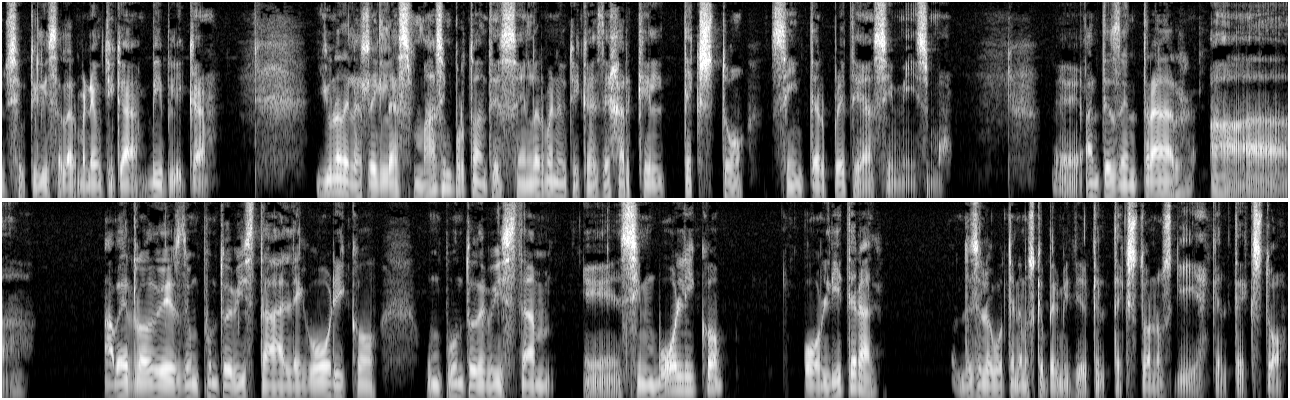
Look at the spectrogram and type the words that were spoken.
se utiliza la hermenéutica bíblica. Y una de las reglas más importantes en la hermenéutica es dejar que el texto se interprete a sí mismo. Eh, antes de entrar a verlo desde un punto de vista alegórico, un punto de vista eh, simbólico o literal, desde luego tenemos que permitir que el texto nos guíe, que el texto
